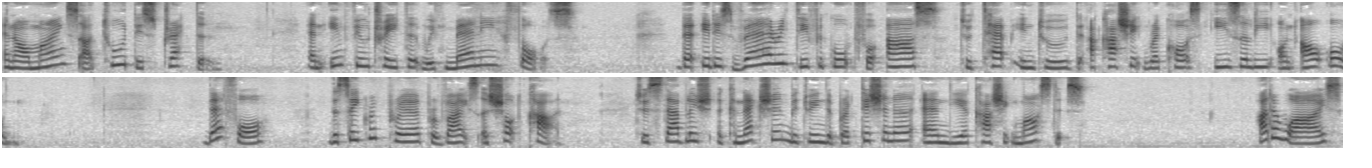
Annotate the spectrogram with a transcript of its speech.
and our minds are too distracted and infiltrated with many thoughts that it is very difficult for us to tap into the Akashic records easily on our own. Therefore, the sacred prayer provides a shortcut to establish a connection between the practitioner and the Akashic masters. Otherwise,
